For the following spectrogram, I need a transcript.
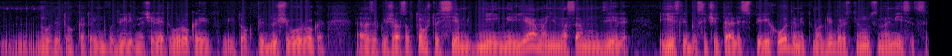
ну, вот итог, который мы подвели в начале этого урока, и, итог предыдущего урока, э, заключался в том, что семь дней Мирьям, они на самом деле, если бы сочетались с переходами, то могли бы растянуться на месяцы.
